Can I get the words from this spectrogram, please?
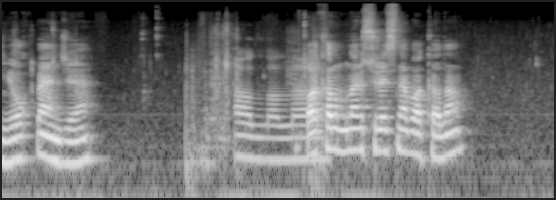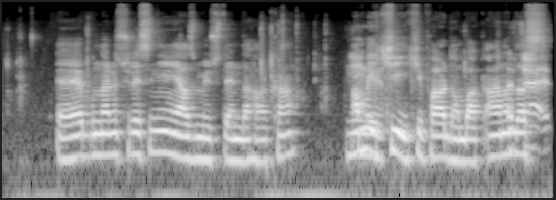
Yok bence. Allah Allah. Bakalım bunların süresine bakalım. Ee, bunların süresi niye yazmıyor üstlerinde Hakan? Niye Ama diyor? 2 2 pardon bak anında Ver-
